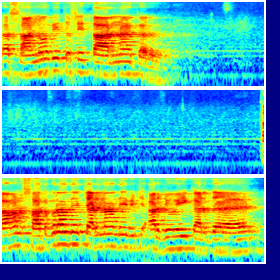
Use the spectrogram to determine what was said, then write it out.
ਤਾਂ ਸਾਨੂੰ ਵੀ ਤੁਸੀਂ ਤਾਰਨਾ ਕਰੋ। ਤਾਂ ਹੁਣ ਸਤਿਗੁਰਾਂ ਦੇ ਚਰਨਾਂ ਦੇ ਵਿੱਚ ਅਰਜ਼ੋਈ ਕਰਦਾ ਹੈ।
